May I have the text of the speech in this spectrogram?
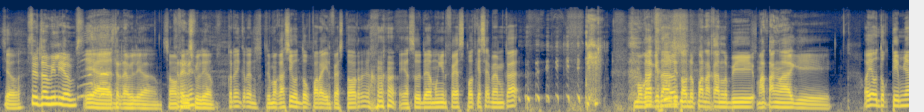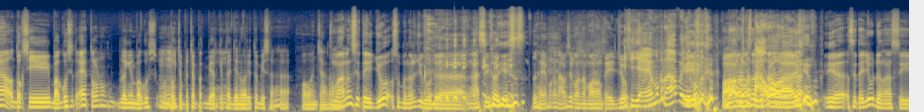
Siapa? Serena Williams. Iya, Serena Williams sama Keren Venus ya? Williams. Keren keren. Terima kasih untuk para investor yang sudah menginvest podcast MMK. Semoga kita di tahun depan akan lebih matang lagi. Oh ya untuk timnya untuk si Bagus itu eh tolong bilangin Bagus untuk cepet-cepet biar kita Januari itu bisa wawancara. Kemarin si Tejo sebenarnya juga udah ngasih list. Lah emang kenapa sih kalau nama orang Tejo? Iya emang kenapa ya? Gua Parah masa ketawa. Iya, si Tejo udah ngasih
